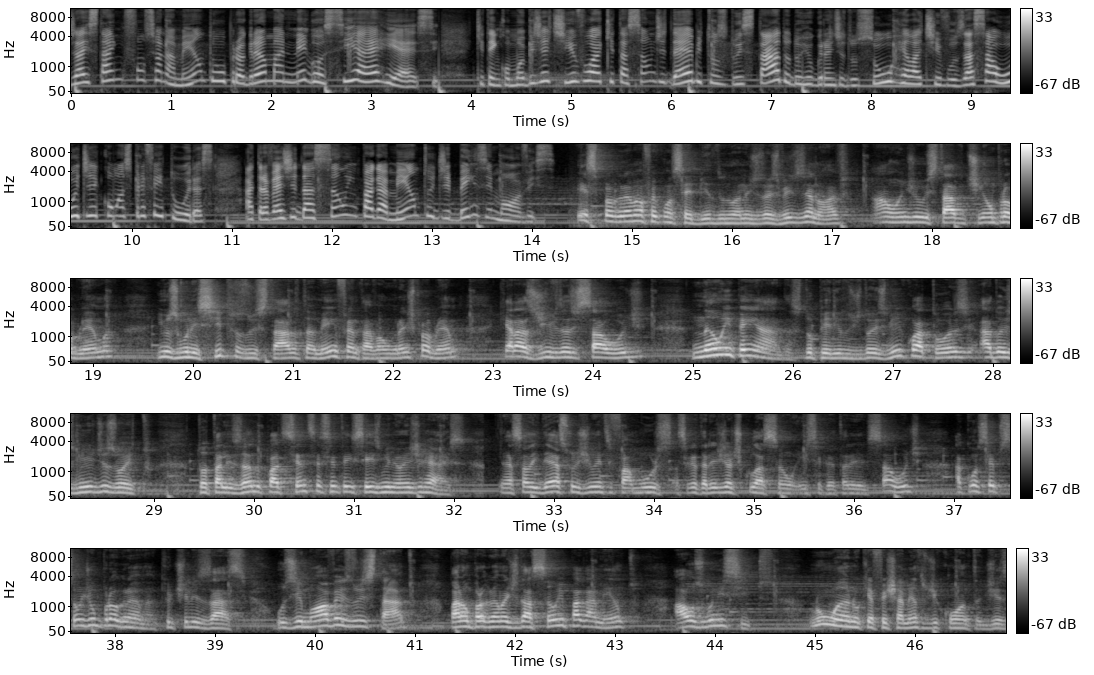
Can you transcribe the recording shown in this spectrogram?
já está em funcionamento o programa Negocia RS, que tem como objetivo a quitação de débitos do Estado do Rio Grande do Sul relativos à saúde com as prefeituras, através de dação em pagamento de bens imóveis. Esse programa foi concebido no ano de 2019, onde o Estado tinha um problema e os municípios do Estado também enfrentavam um grande problema, que eram as dívidas de saúde não empenhadas do período de 2014 a 2018, totalizando 466 milhões de reais. Essa ideia surgiu entre FAMURS, a Secretaria de Articulação e Secretaria de Saúde, a concepção de um programa que utilizasse os imóveis do Estado para um programa de dação e pagamento aos municípios. Num ano que é fechamento de conta de,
